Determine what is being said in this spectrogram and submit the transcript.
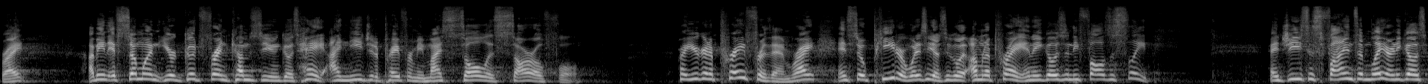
Right? I mean, if someone, your good friend, comes to you and goes, Hey, I need you to pray for me. My soul is sorrowful. Right? You're going to pray for them, right? And so Peter, what does he do? He goes, I'm going to pray. And he goes and he falls asleep. And Jesus finds him later and he goes,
